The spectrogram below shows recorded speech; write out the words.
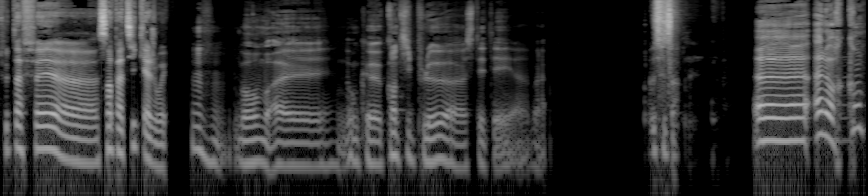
tout à fait euh, sympathique à jouer. Mhm. Bon, bah, euh, donc euh, quand il pleut euh, cet été, euh, voilà. C'est ça. Euh, alors, quant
